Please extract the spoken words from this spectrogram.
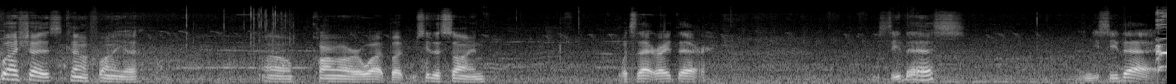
one that's kind of funny. Uh, oh, karma or what? But you see the sign. What's that right there? You see this, and you see that.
